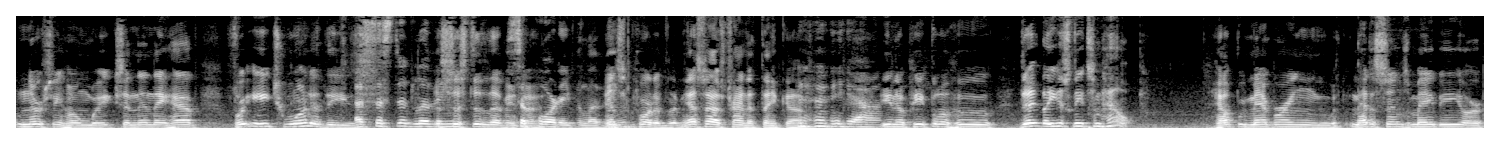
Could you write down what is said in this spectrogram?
nursing home weeks, and then they have for each one of these Assisted living, assisted living, supportive living. and supportive living. That's what I was trying to think of. yeah. you know, people who they, they just need some help, help remembering with medicines maybe, or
